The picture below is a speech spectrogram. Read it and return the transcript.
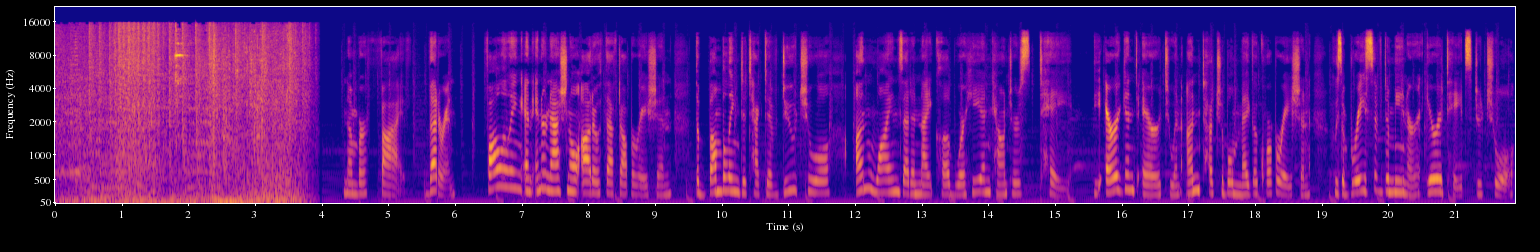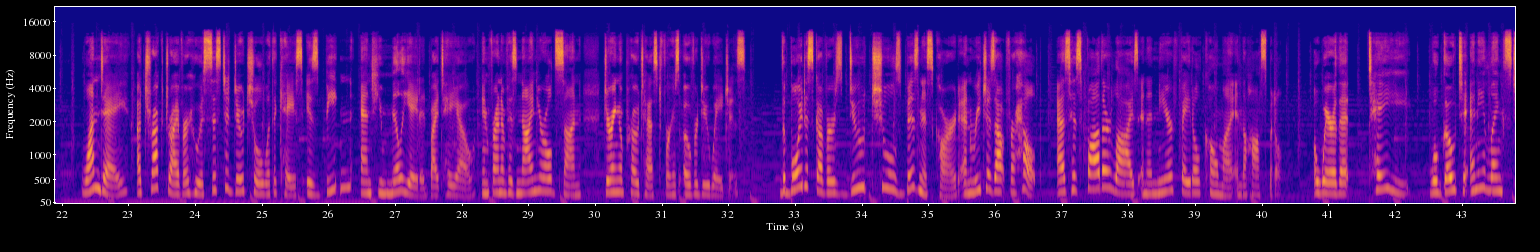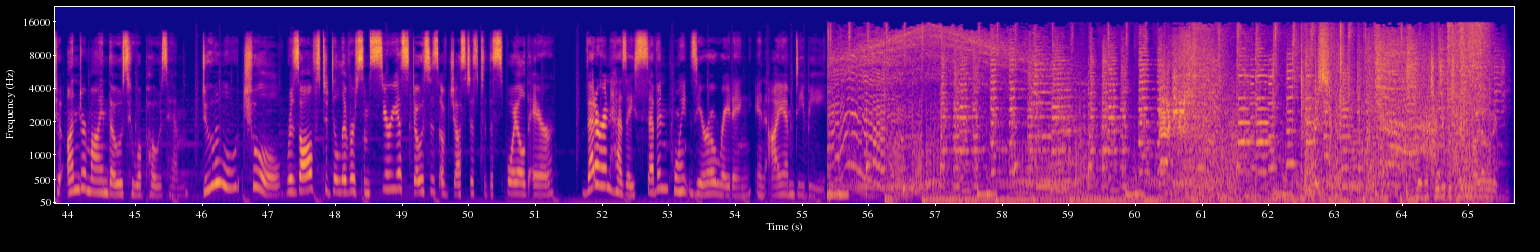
Number 5. Veteran. Following an international auto theft operation, the bumbling detective Du Chul unwinds at a nightclub where he encounters Tae, the arrogant heir to an untouchable mega corporation whose abrasive demeanor irritates Du Chul. One day, a truck driver who assisted Do Chul with a case is beaten and humiliated by Teo in front of his nine year old son during a protest for his overdue wages. The boy discovers Du Chul's business card and reaches out for help as his father lies in a near fatal coma in the hospital. Aware that Tae will go to any lengths to undermine those who oppose him. Du Chul resolves to deliver some serious doses of justice to the spoiled heir. Veteran has a 7.0 rating in IMDb. 내가 죄짓고 살지 말라 그랬지.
